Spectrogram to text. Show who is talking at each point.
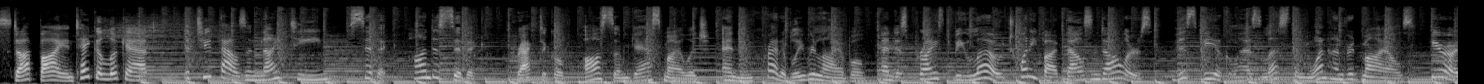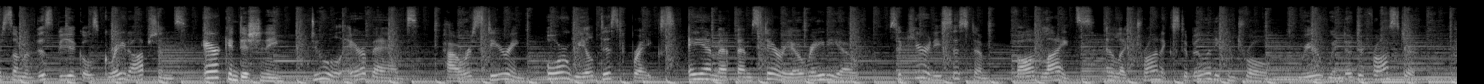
Speaker 1: Stop by and take a look at the 2019 Civic, Honda Civic. Practical, awesome gas mileage, and incredibly reliable, and is priced below $25,000. This vehicle has less than 100 miles. Here are some of this vehicle's great options. Air conditioning, dual airbags, power steering, four-wheel disc brakes, AM-FM stereo radio, security system, fog lights, electronic stability control, rear window defroster,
